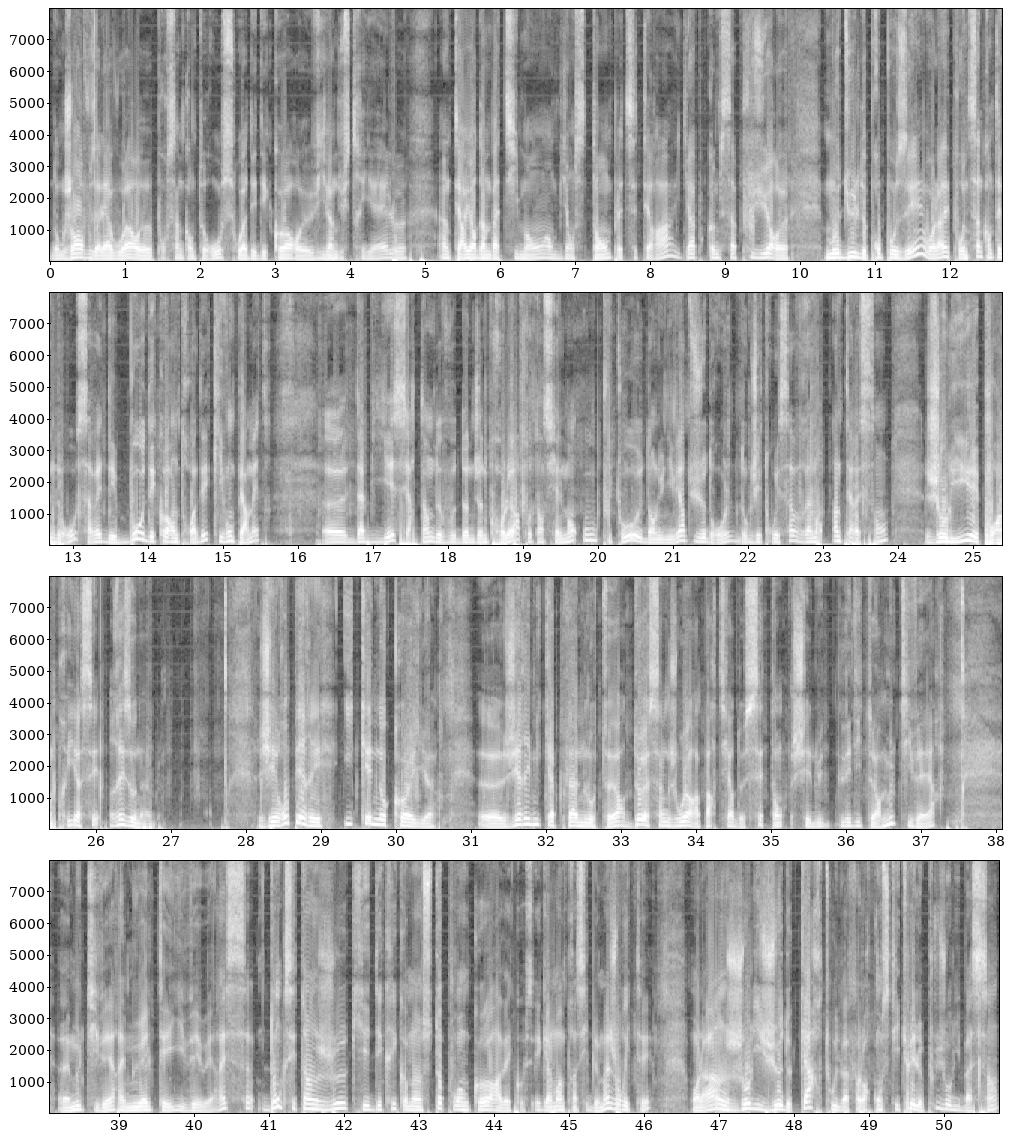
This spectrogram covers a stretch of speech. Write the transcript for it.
Donc genre vous allez avoir euh, pour 50 euros soit des décors euh, ville industrielle, euh, intérieur d'un bâtiment, ambiance temple, etc. Il y a comme ça plusieurs modules de proposés. Voilà, et pour une cinquantaine d'euros, ça va être des beaux décors en 3D qui vont permettre d'habiller certains de vos dungeon crawlers potentiellement ou plutôt dans l'univers du jeu de rôle. Donc j'ai trouvé ça vraiment intéressant, joli et pour un prix assez raisonnable. J'ai repéré Ikenokoi, euh, Jérémy Kaplan, l'auteur, 2 à 5 joueurs à partir de 7 ans chez l'éditeur Multivers. Euh, multivers, M-U-L-T-I-V-E-R-S. Donc c'est un jeu qui est décrit comme un stop ou encore avec également un principe de majorité. Voilà, un joli jeu de cartes où il va falloir constituer le plus joli bassin.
